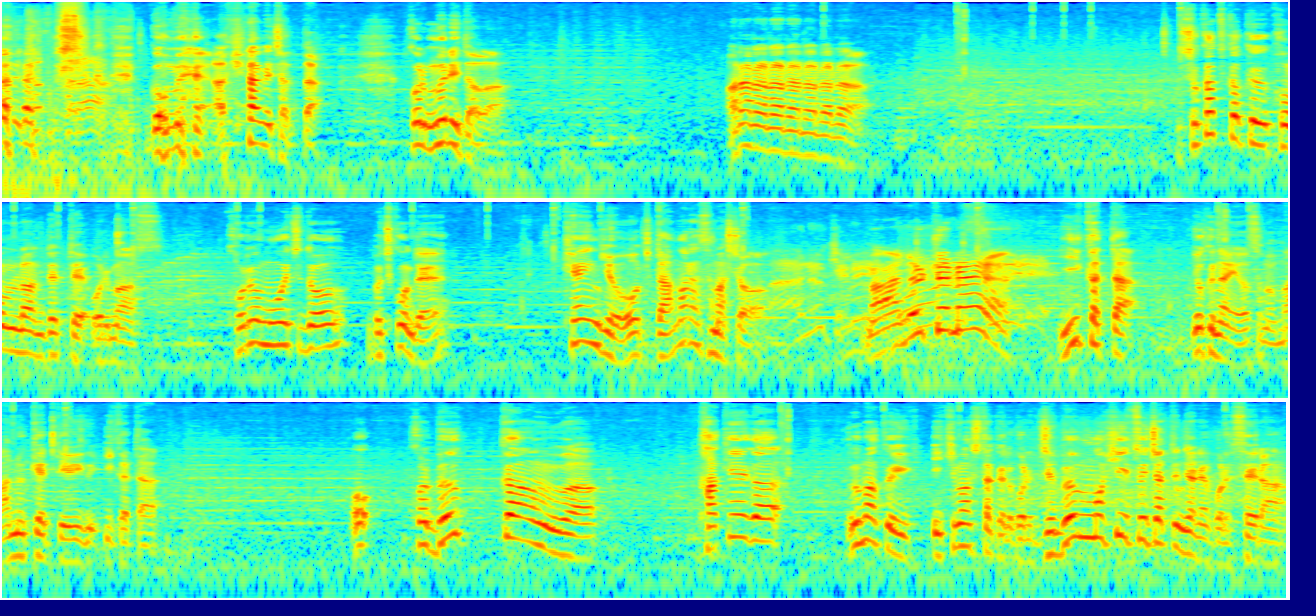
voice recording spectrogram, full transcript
ごめん諦めちゃった。これ無理だわあららららららら。諸葛閣混乱出ております。これをもう一度ぶち込んで兼業を黙らせましょう。間抜けめ言い方よくないよ。その間抜けっていう言い方。おこれ物販は家計がうまくいいきましたけどこれ自分も火ついちゃってんじゃないこれ青蘭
